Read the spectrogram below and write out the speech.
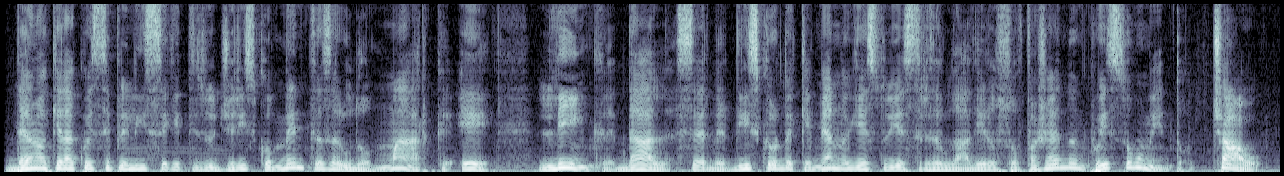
dai un'occhiata a queste playlist che ti suggerisco mentre saluto Mark e Link dal server Discord che mi hanno chiesto di essere salutati e lo sto facendo in questo momento. Ciao!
